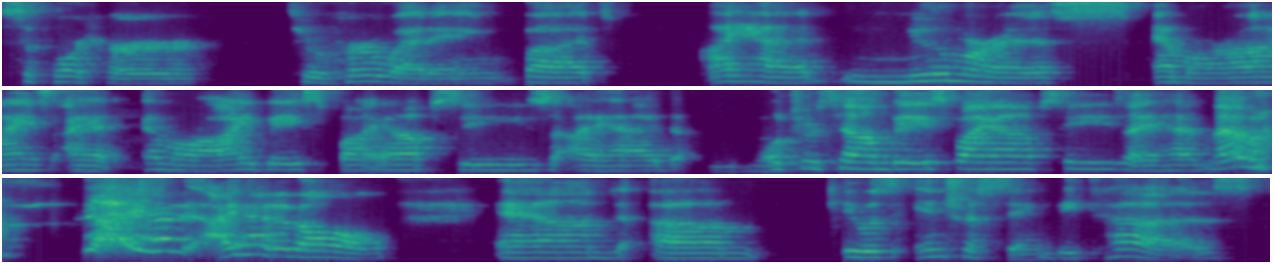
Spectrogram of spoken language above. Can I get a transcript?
support her through her wedding. But I had numerous MRIs. I had MRI based biopsies. I had mm-hmm. ultrasound based biopsies. I had I had I had it all, and um, it was interesting because,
